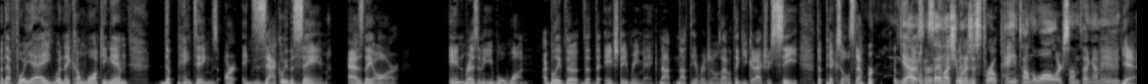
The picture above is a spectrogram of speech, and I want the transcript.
uh, that foyer when they come walking in, the paintings are exactly the same as they are in Resident Evil 1. I believe the, the the HD remake, not not the originals. I don't think you could actually see the pixels that were. Yeah, I was gonna were- say unless you want to just throw paint on the wall or something. I mean, Yeah,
